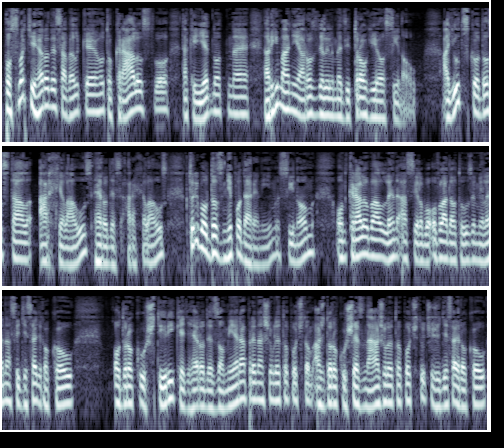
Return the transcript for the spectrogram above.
po smrti Herodesa Veľkého to kráľovstvo, také jednotné, Rímania rozdelili medzi troch jeho synov. A Judsko dostal Archelaus, Herodes Archelaus, ktorý bol dosť nepodareným synom. On kráľoval len asi, lebo ovládal to územie len asi 10 rokov od roku 4, keď Herodes zomiera pre našim letopočtom, až do roku 6 nášho letopočtu, čiže 10 rokov.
